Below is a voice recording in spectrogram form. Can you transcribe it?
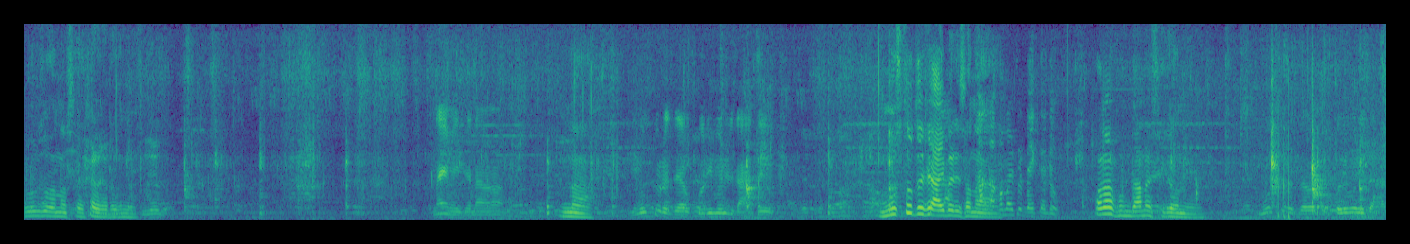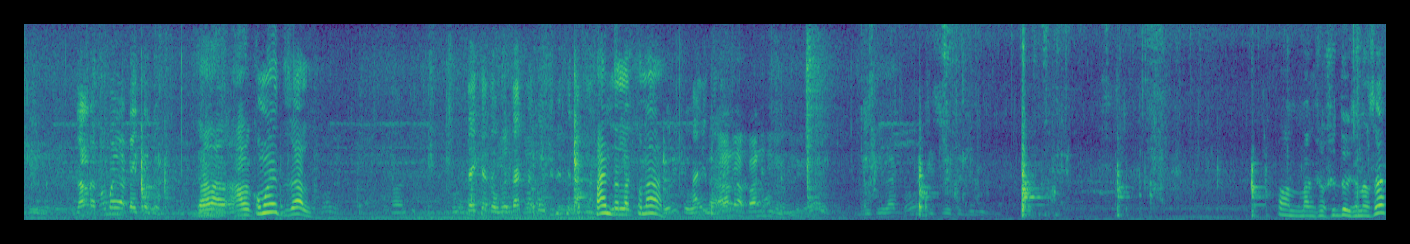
লোকজন আছে খারাপ খারাপ নাই মেয়েছে না। না। মুখ করে দেও পরিমাণের হাতে মুস্ত তো সে আইবারিস না কমাই একটু ডাইকা দাও। ওরা ফোন কমাই আর তো জাল। তো লাগতো না। মাংস সিদ্ধ হয়েছে না স্যার?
